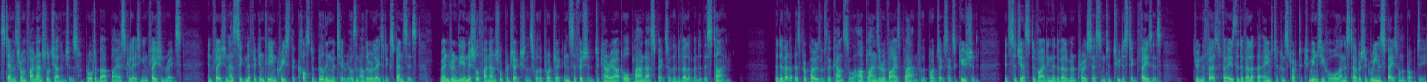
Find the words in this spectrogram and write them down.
stems from financial challenges brought about by escalating inflation rates. Inflation has significantly increased the cost of building materials and other related expenses, rendering the initial financial projections for the project insufficient to carry out all planned aspects of the development at this time. The developer's proposal to the council outlines a revised plan for the project's execution. It suggests dividing the development process into two distinct phases during the first phase, the developer aims to construct a community hall and establish a green space on the property.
